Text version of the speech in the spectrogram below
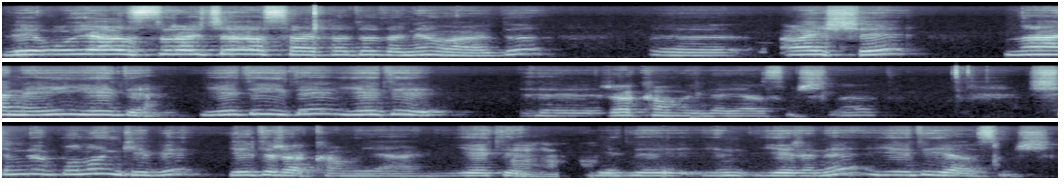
ve o yazdıracağı sayfada da ne vardı e, Ayşe naneyi yedi. Yediyi de yedi e, rakamıyla yazmışlar. Şimdi bunun gibi yedi rakamı yani yedi, yedi yerine yedi yazmış.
